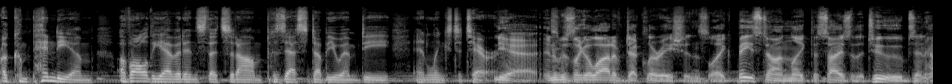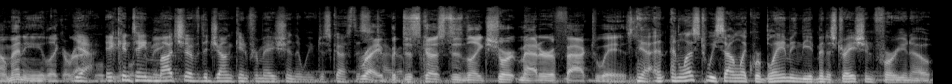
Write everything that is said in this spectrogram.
a compendium of all the evidence that Saddam possessed WMD and links to terror. Yeah, and it was like a lot of declarations, like based on like the size of the tubes and how many like Iraq. Yeah, will be it able contained to make. much of the junk information that we've discussed this right, but episode. discussed in like short matter of fact ways. Yeah, and, and lest we sound like we're blaming the administration for, you know,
